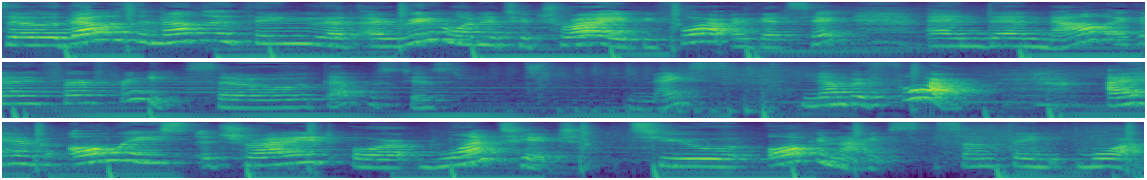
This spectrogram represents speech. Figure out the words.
So that was another thing that I really wanted to try before I got sick and then now I got it for free. So that was just nice. Number four, I have always tried or wanted to organize something more.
